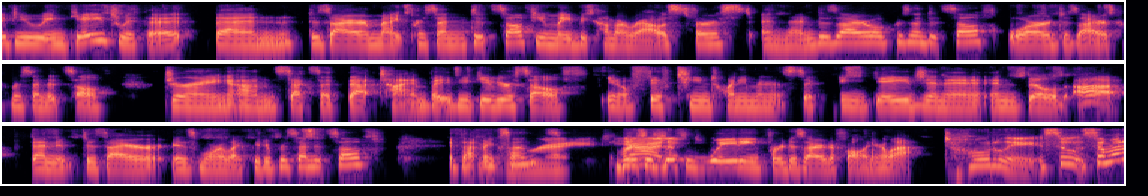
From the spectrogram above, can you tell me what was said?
if you engage with it, then desire might present itself. You may become aroused first and then desire will present itself, or desire can present itself during um, sex at that time. But if you give yourself, you know, 15, 20 minutes to engage in it and build up, then it, desire is more likely to present itself if that makes sense. Right. Versus yeah, just waiting for desire to fall in your lap. Totally. So someone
